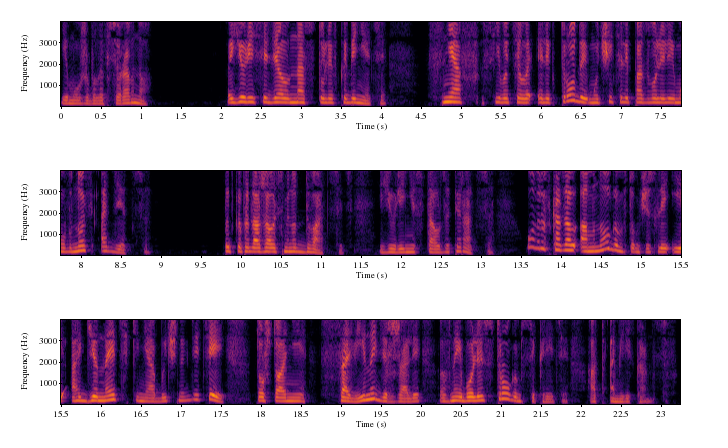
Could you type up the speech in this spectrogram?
Ему уже было все равно. Юрий сидел на стуле в кабинете. Сняв с его тела электроды, мучители позволили ему вновь одеться. Пытка продолжалась минут двадцать. Юрий не стал запираться. Он рассказал о многом, в том числе и о генетике необычных детей, то, что они с Савиной держали в наиболее строгом секрете от американцев.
